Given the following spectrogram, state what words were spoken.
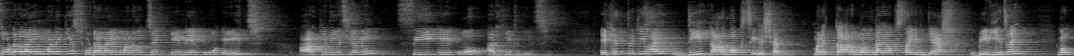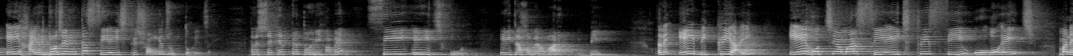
সোডা লাইম মানে কি? সোডা লাইম মানে হচ্ছে NaOH আর কি দিয়েছি আমি? CaO আর হিট দিয়েছি। এক্ষেত্রে কি হয়? ডি কার্বক্সিলেশন মানে কার্বন ডাইঅক্সাইড গ্যাস বেরিয়ে যায়। এবং এই হাইড্রোজেনটা সিএইচ থ্রির সঙ্গে যুক্ত হয়ে যায়। তাহলে সেক্ষেত্রে তৈরি হবে সিএইচ ফোর এইটা হবে আমার বি তাহলে এই বিক্রিয়ায় এ হচ্ছে আমার সিএইচ থ্রি সিওওএইচ মানে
